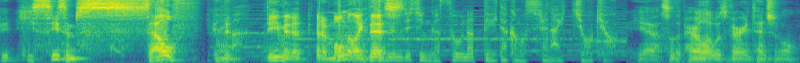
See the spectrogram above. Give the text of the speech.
he, sees himself in the demon at, at, a moment like this. Yeah, so the parallel was very intentional.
